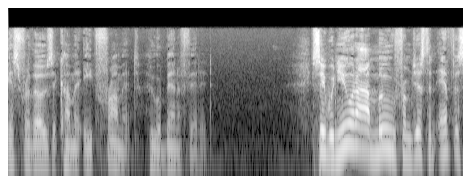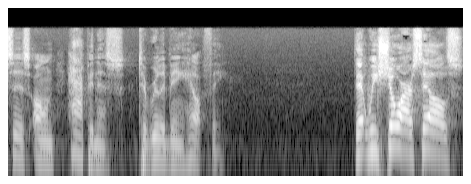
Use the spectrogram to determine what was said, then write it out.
It's for those that come and eat from it who are benefited. See, when you and I move from just an emphasis on happiness to really being healthy, that we show ourselves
